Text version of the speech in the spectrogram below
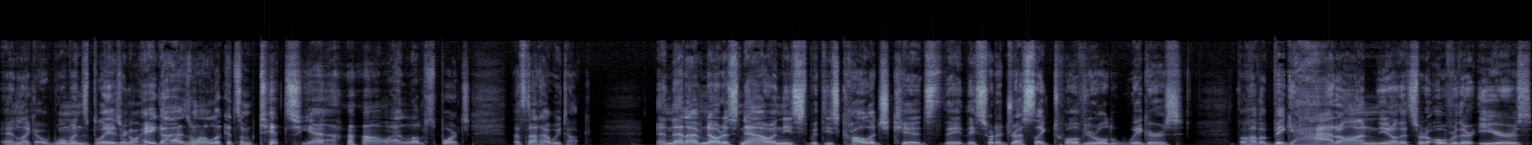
and like a woman's blazer and go, hey guys, I want to look at some tits? Yeah, oh, I love sports. That's not how we talk. And then I've noticed now in these with these college kids, they, they sort of dress like 12 year old wiggers. They'll have a big hat on, you know, that's sort of over their ears,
